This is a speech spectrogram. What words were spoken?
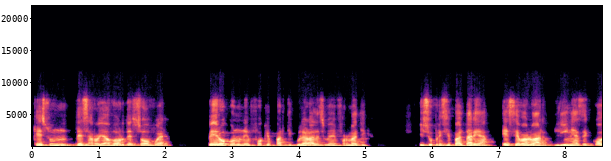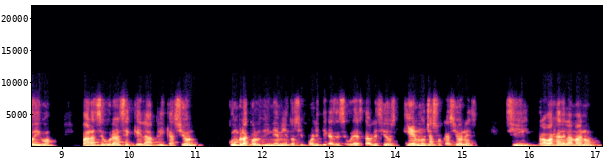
que es un desarrollador de software, pero con un enfoque particular a la seguridad informática. Y su principal tarea es evaluar líneas de código para asegurarse que la aplicación cumpla con los lineamientos y políticas de seguridad establecidos y en muchas ocasiones sí trabaja de la mano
